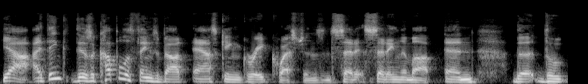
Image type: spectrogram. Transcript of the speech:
Yeah, I think there's a couple of things about asking great questions and set it, setting them up. And the the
